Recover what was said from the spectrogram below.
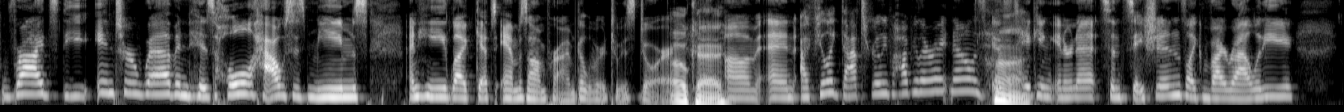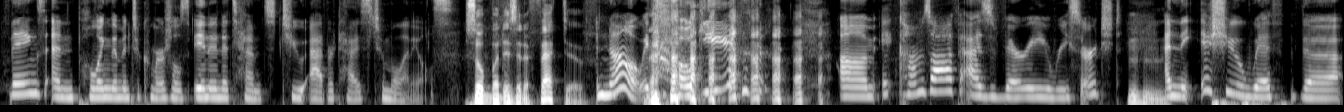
rides the interweb, and his whole house is memes, and he like gets Amazon Prime delivered to his door. Okay. Um, and I feel like that's really popular right now is, Huh. is taking internet sensations like virality things and pulling them into commercials in an attempt to advertise to millennials. so, but is it effective? No, it's hokey. um, it comes off as very researched. Mm-hmm. And the issue with the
